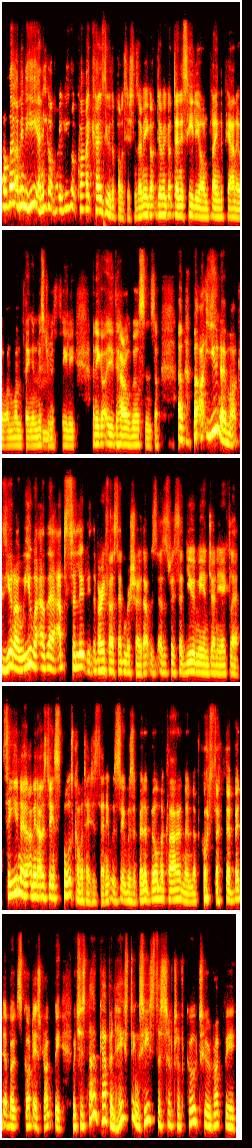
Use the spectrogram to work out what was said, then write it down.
although I mean, he and he got he got quite cozy with the politicians. I mean, he got we got Denis Healey on playing the piano on one thing, and Mr. Mm. and Mrs. Healey, and he got Harold Wilson and stuff. Um, but uh, you know, Mark, because you and I, you were out there absolutely at the very first Edinburgh show. That was, as I said, you and me and Jenny Eclair. So you know, I mean, I was doing sports commentators then. It was it was a bit of Bill McLaren, and of course the, the bit about Scottish rugby, which is now Gavin Hastings. He's the sort of go-to rugby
